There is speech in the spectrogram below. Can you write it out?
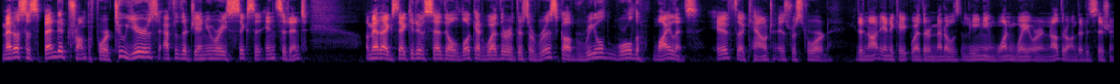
Meta suspended Trump for two years after the January 6th incident. A Meta executive said they'll look at whether there's a risk of real world violence if the account is restored. He did not indicate whether Meta was leaning one way or another on the decision.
